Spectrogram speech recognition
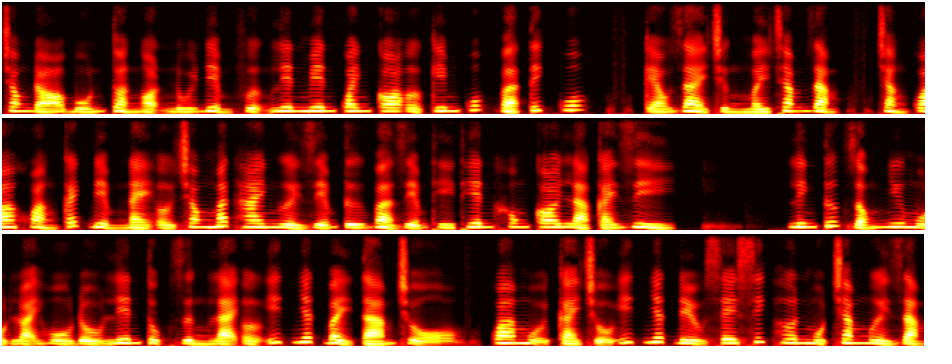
Trong đó bốn tòa ngọn núi Điểm Phượng liên miên quanh co ở Kim Quốc và Tích Quốc, kéo dài chừng mấy trăm dặm. Chẳng qua khoảng cách điểm này ở trong mắt hai người Diễm Tứ và Diễm Thí Thiên không coi là cái gì. Linh tước giống như một loại hồ đồ liên tục dừng lại ở ít nhất 7-8 chỗ. Qua mỗi cái chỗ ít nhất đều xê xích hơn 110 dặm.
